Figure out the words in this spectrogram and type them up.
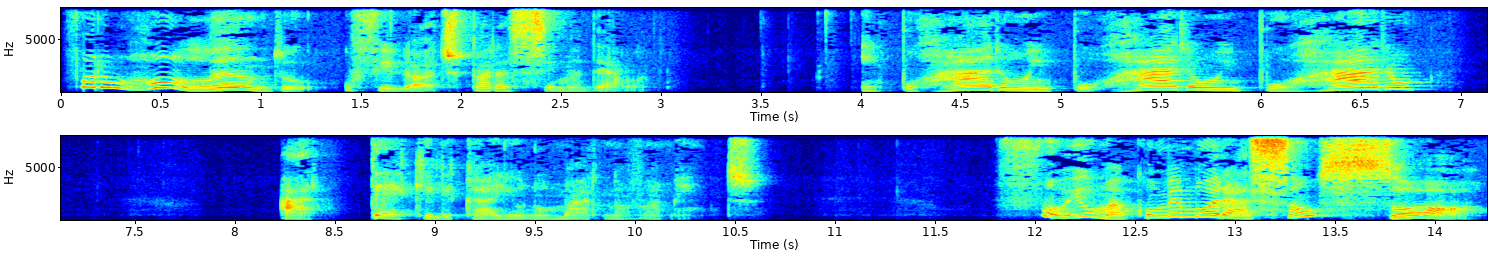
foram rolando o filhote para cima dela. Empurraram, empurraram, empurraram, até que ele caiu no mar novamente. Foi uma comemoração só.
